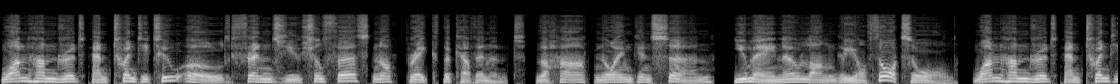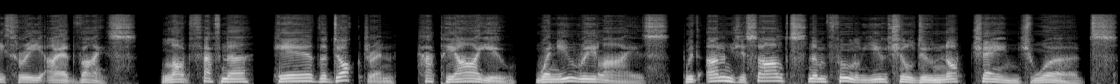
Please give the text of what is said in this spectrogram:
122 Old friends you shall first not break the covenant. The heart-gnawing concern, you may no longer your thoughts all. 123 I advise, Lord Fafner, hear the doctrine, happy are you, when you realize, with ungesaltsnum fool you shall do not change words.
